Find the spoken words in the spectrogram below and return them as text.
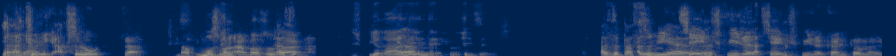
Ja, Aber natürlich, absolut, klar. Das muss man einfach so also, sagen. Spirale, ja. in der sind. Also, was also mir, zehn Spiele, zehn Spiele kein Tor mehr.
